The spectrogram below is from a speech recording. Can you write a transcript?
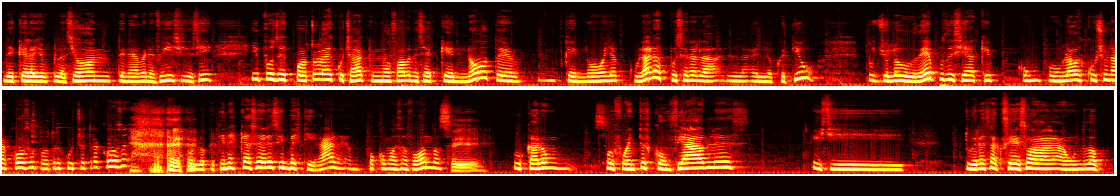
de que la eyaculación tenía beneficios y así. Y pues por otro lado escuchaba que no Fab decía que no, te, que no eyacularas, pues era la, el objetivo. Pues yo lo dudé, pues decía que por un lado escucho una cosa, por otro escucho otra cosa. Pues lo que tienes que hacer es investigar un poco más a fondo. Sí. Buscar un, pues, fuentes confiables. Y si tuvieras acceso a, a un doctor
